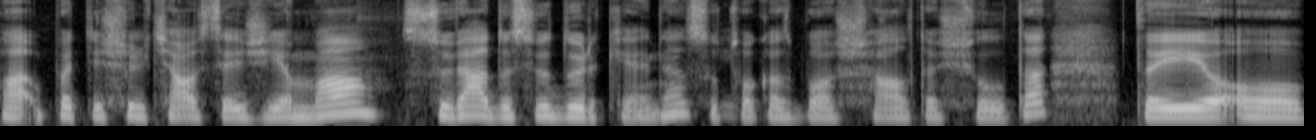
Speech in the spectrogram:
pa, pati šilčiausia žiema, suvedus vidurkį, ne, su tuo, kas buvo šalta, šilta. Tai, o,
